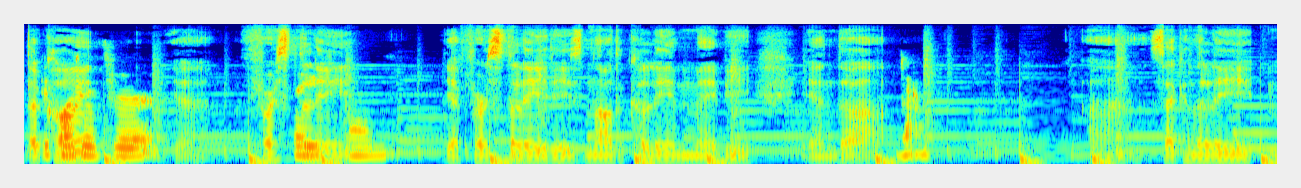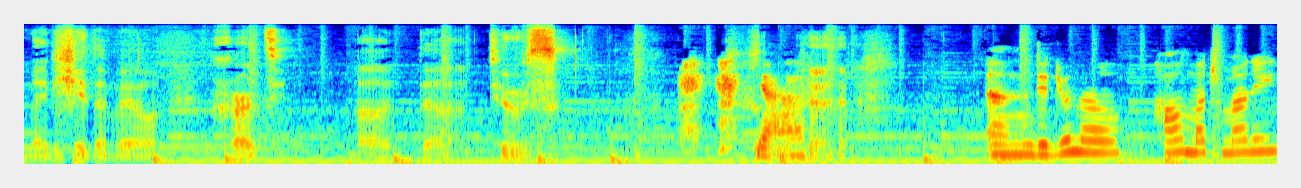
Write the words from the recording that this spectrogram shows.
the coin. Yeah, firstly, and yeah, firstly it is not clean maybe, and uh, yeah. uh, secondly maybe it will hurt uh, the tooth. Yeah. and did you know how much money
